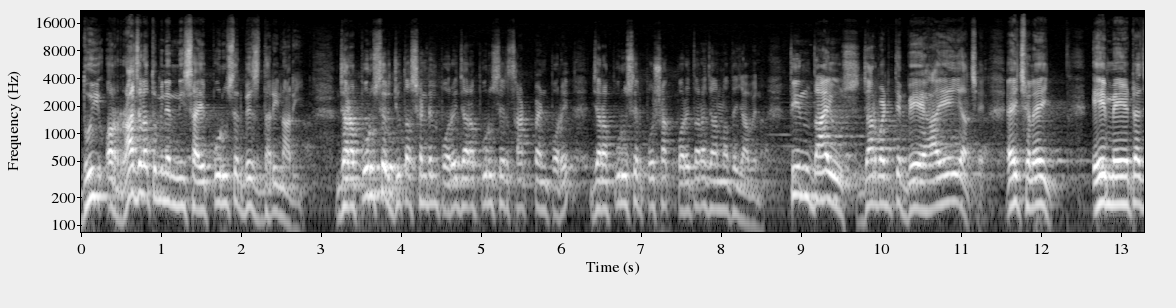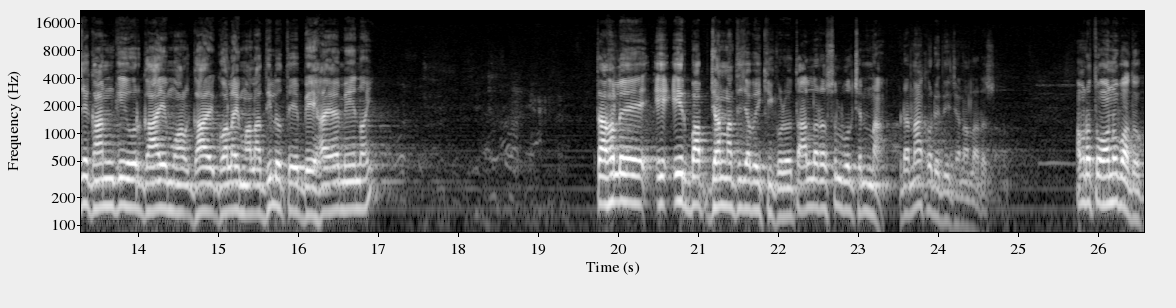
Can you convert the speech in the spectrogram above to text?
দুই, অর রাজলাতমিনের নিশায় পুরুষের বেশধারী নারী। যারা পুরুষের জুতা, স্যান্ডেল পরে, যারা পুরুষের শার্ট প্যান্ট পরে, যারা পুরুষের পোশাক পরে, তারা জান্নাতে যাবে না। তিন, দায়ুস, যার বাড়িতে বেহায়েই আছে। এই ছেলে এই এই মেয়েটা যে গান গেয়ে ওর গায়ে গায়ে গলায় মালা দিল, তে বেহায়া মেয়ে নয়। তাহলে এর বাপ জান্নাতে যাবে কি করে? তো আল্লাহ রসুল বলছেন, না ওটা না করে দিয়েছেন আল্লাহ রসুল। আমরা তো অনুবাদক,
